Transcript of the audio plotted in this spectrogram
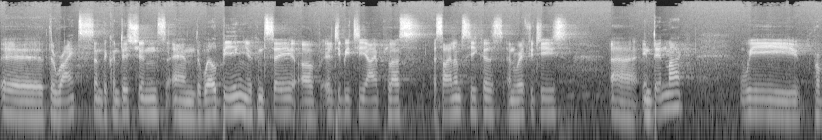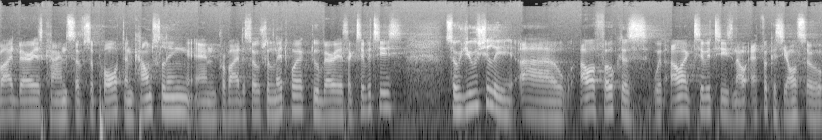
uh, the rights and the conditions and the well-being, you can say, of LGBTI plus asylum seekers and refugees uh, in Denmark. We provide various kinds of support and counseling and provide a social network, do various activities. So usually uh, our focus with our activities and our advocacy also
